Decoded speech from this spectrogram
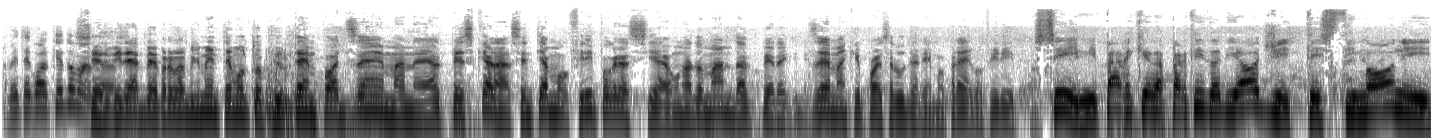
Avete qualche domanda? Servirebbe probabilmente molto più tempo a Zeman e al Pescara. Sentiamo Filippo Grassia, una domanda per Zeman che poi saluteremo. Prego Filippo. Sì, mi pare che la partita di oggi testimoni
